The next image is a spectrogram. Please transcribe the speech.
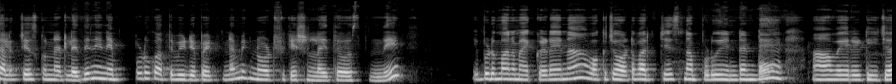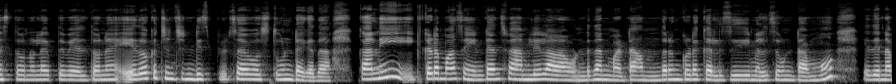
సెలెక్ట్ చేసుకున్నట్లయితే నేను ఎప్పుడు కొత్త వీడియో పెట్టినా మీకు నోటిఫికేషన్లు అయితే వస్తుంది. ఇప్పుడు మనం ఎక్కడైనా ఒక చోట వర్క్ చేసినప్పుడు ఏంటంటే వేరే టీచర్స్తోనో లేకపోతే వీళ్ళతోనో ఏదో ఒక చిన్న చిన్న డిస్ప్యూట్స్ అవి వస్తూ ఉంటాయి కదా. కానీ ఇక్కడ మా సెయింట్ ఫ్యామిలీలో అలా ఉండదన్నమాట. అందరం కూడా కలిసి మెలిసి ఉంటాము. ఏదైనా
